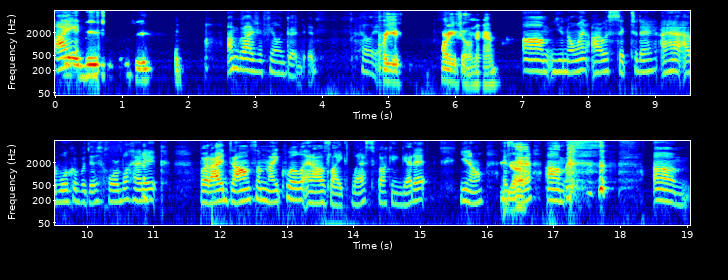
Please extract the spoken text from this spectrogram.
I Goosey, goosey. I'm glad you're feeling good, dude. Hell yeah. How are you? How are you feeling, man? Um, you know what? I was sick today. I had I woke up with this horrible headache, but I downed some Nyquil and I was like, let's fucking get it. You know, Yeah. Escada. Um, um,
